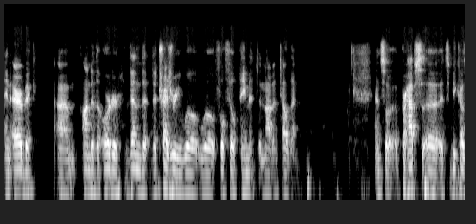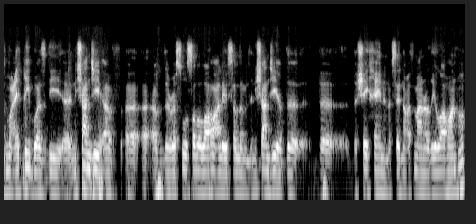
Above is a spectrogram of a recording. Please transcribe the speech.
in Arabic, um, onto the order, then the, the treasury will, will fulfill payment and not until then. And so perhaps uh, it's because Mu'ayqib was the uh, Nishanji of, uh, of the Rasul sallallahu alayhi wasallam, the Nishanji of the, the, the Shaykhain and of Sayyidina Uthman radiallahu anhu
